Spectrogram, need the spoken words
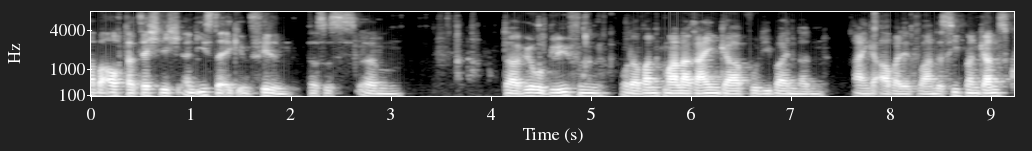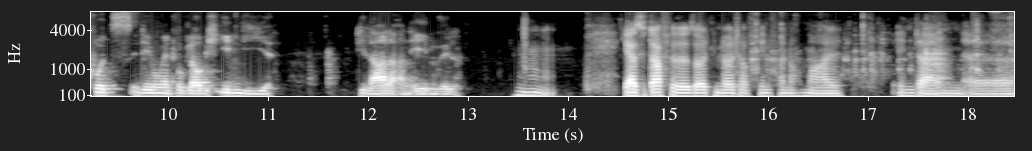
aber auch tatsächlich ein Easter Egg im Film, dass es ähm, da Hieroglyphen oder Wandmalereien gab, wo die beiden dann eingearbeitet waren. Das sieht man ganz kurz in dem Moment, wo, glaube ich, Indy die Lade anheben will. Hm. Ja, also dafür sollten Leute auf jeden Fall nochmal in deinen äh,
